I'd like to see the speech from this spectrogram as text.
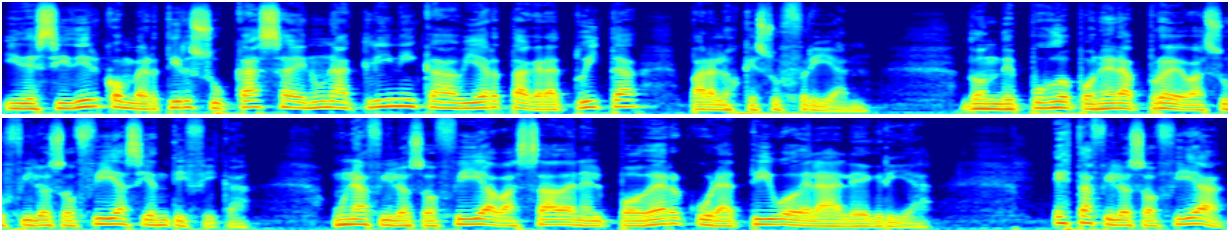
y decidir convertir su casa en una clínica abierta gratuita para los que sufrían, donde pudo poner a prueba su filosofía científica una filosofía basada en el poder curativo de la alegría. Esta filosofía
